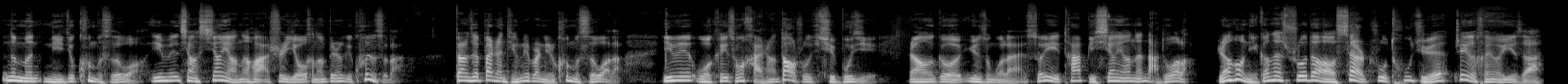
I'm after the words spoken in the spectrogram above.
那么你就困不死我，因为像襄阳的话是有可能被人给困死的，但是在拜占庭这边你是困不死我的，因为我可以从海上到处去补给，然后给我运送过来，所以它比襄阳难打多了。然后你刚才说到塞尔柱突厥，这个很有意思啊。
